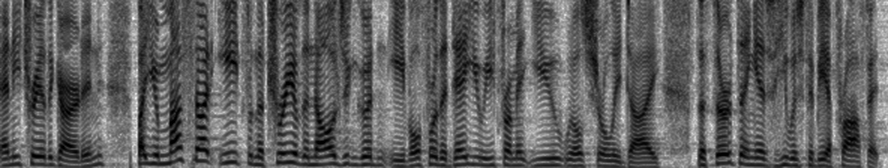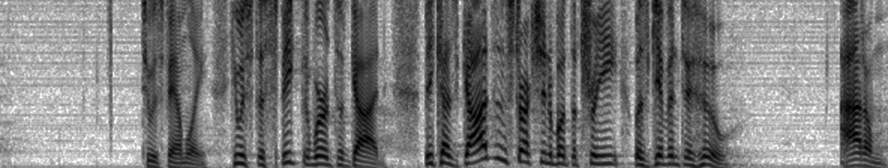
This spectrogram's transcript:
any tree of the garden, but you must not eat from the tree of the knowledge of good and evil, for the day you eat from it, you will surely die. The third thing is he was to be a prophet to his family. He was to speak the words of God. Because God's instruction about the tree was given to who? Adam.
